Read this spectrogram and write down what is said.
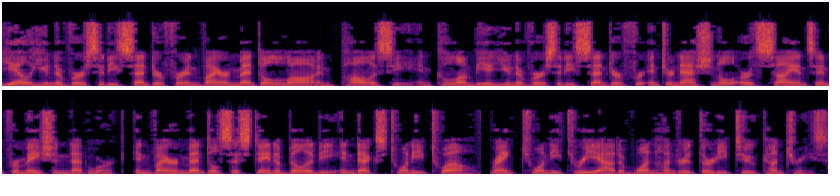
Yale University Center for Environmental Law and Policy and Columbia University Center for International Earth Science Information Network, Environmental Sustainability Index 2012, ranked 23 out of 132 countries.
